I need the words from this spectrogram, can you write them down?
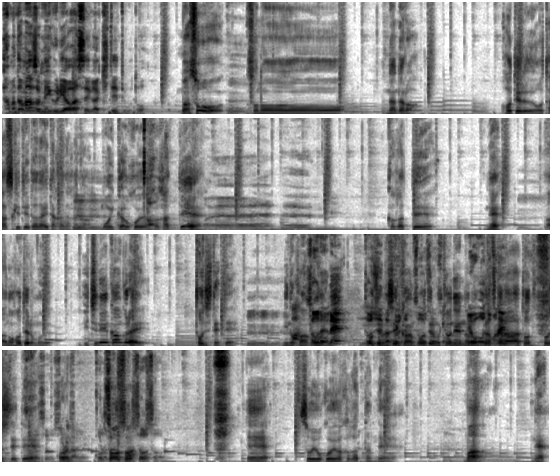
たまたまその巡り合わせが来てってこと？まあそう、うん。そのなんだろう。ホテルを助けていただいた方からうんうんもう一回お声がかかって、へえかかってね、あのホテルも1年間ぐらい閉じててうんうんうん。美濃観そう光だよねホテルの新観光ホテルも去年の6月からと閉じてて。コロナで。コロナそうそうそうそう。でそういうお声がかかったんで、まあね。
